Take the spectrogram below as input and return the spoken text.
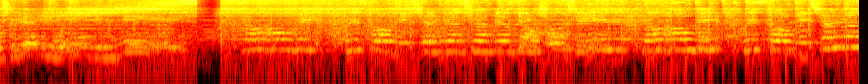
我用红米，我却愿意。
